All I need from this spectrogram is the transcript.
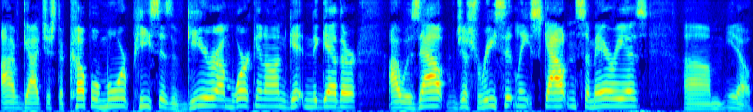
I've got just a couple more pieces of gear I'm working on getting together. I was out just recently scouting some areas. Um, you know,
